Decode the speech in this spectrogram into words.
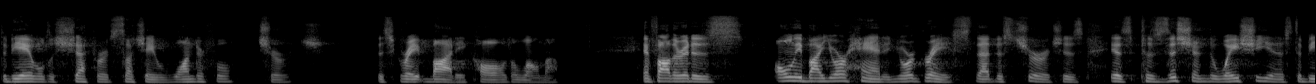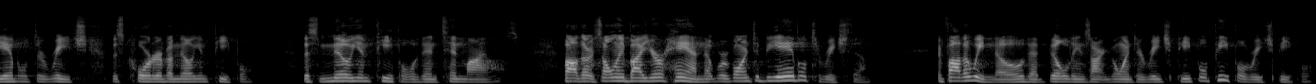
to be able to shepherd such a wonderful church, this great body called Aloma. And Father, it is only by your hand and your grace that this church is, is positioned the way she is to be able to reach this quarter of a million people, this million people within 10 miles. Father, it's only by your hand that we're going to be able to reach them. And Father, we know that buildings aren't going to reach people, people reach people.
